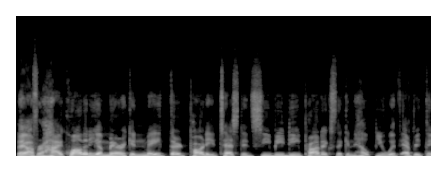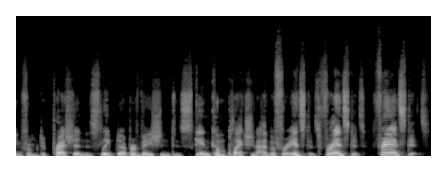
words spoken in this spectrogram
They offer high quality, American made, third party tested CBD products that can help you with everything from depression to sleep deprivation to skin complexion. I mean, for instance, for instance, for instance,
